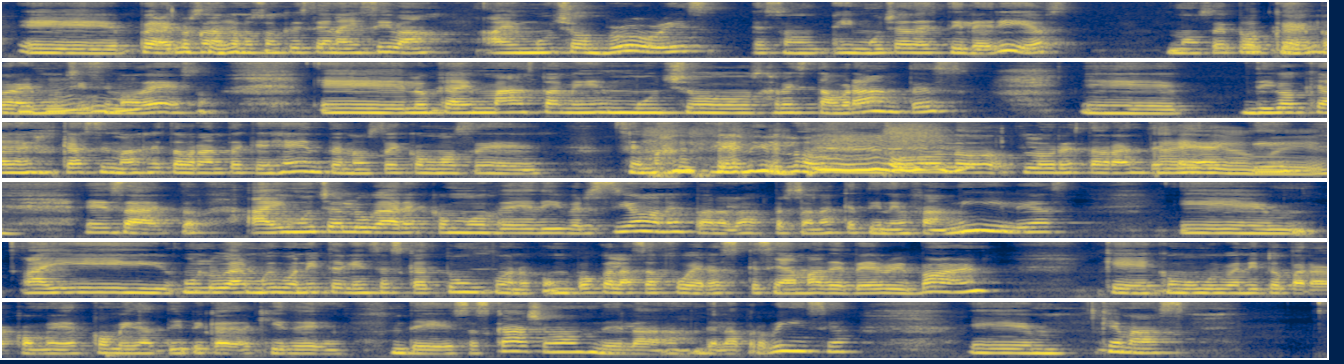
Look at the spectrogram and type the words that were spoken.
Eh, pero hay personas que no son cristianas y sí van. Hay muchos breweries que son, y muchas destilerías. No sé por qué, pero hay muchísimo de eso. Eh, lo que hay más también es muchos restaurantes. Eh, digo que hay casi más restaurantes que gente. No sé cómo se, se mantienen todos los, restaurantes que hay aquí. Exacto. Hay muchos lugares como de diversiones para las personas que tienen familias. Eh, hay un lugar muy bonito aquí en Saskatoon, bueno, un poco a las afueras, que se llama The Berry Barn, que es como muy bonito para comer comida típica de aquí de, de Saskatchewan, de la, de la provincia. Eh, ¿Qué más?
